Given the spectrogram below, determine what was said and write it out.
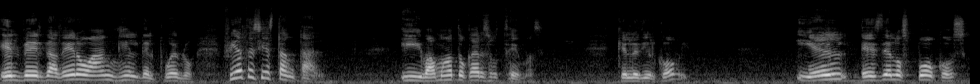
El verdadero ángel del pueblo. Fíjate si es tan tal, y vamos a tocar esos temas, que le dio el COVID. Y él es de los pocos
